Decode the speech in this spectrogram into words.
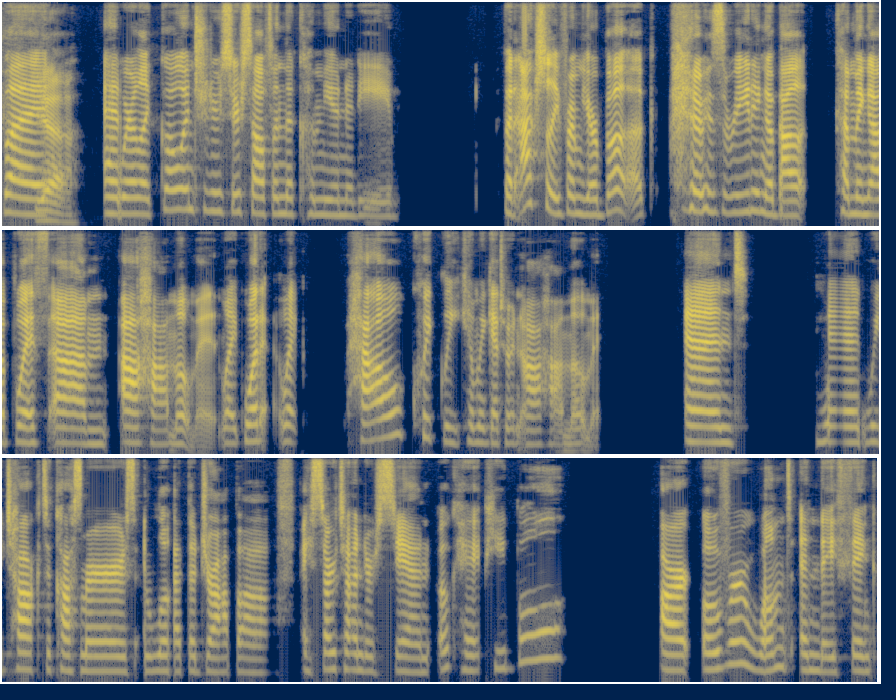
But yeah, and we're like, go introduce yourself in the community. But actually, from your book, I was reading about coming up with um aha moment. Like what, like how quickly can we get to an aha moment? And when we talk to customers and look at the drop off, I start to understand. Okay, people are overwhelmed and they think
